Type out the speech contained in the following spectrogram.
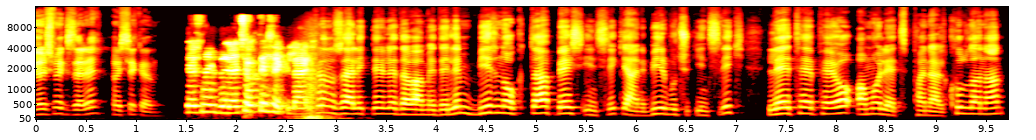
Görüşmek üzere. Hoşçakalın. Görüşmek üzere. Çok teşekkürler. Ekran özellikleriyle devam edelim. 1.5 inçlik yani 1.5 inçlik LTPO AMOLED panel kullanan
